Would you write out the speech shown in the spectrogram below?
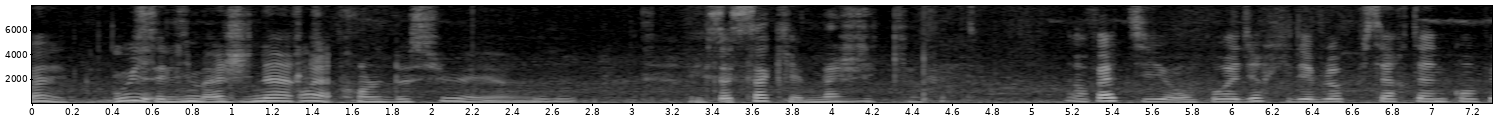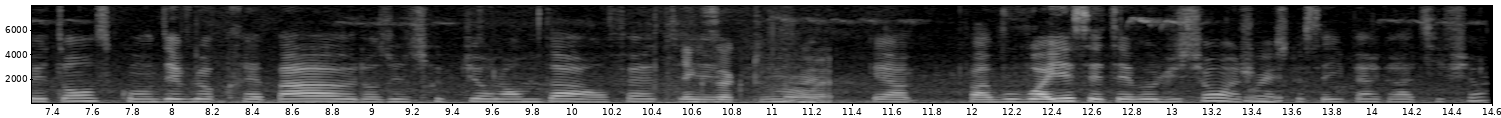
Ouais, Oui. c'est l'imaginaire qui Ouais. prend le dessus. Et, euh, et c'est ça qui est magique, en fait. En fait, on pourrait dire qu'ils développent certaines compétences qu'on ne développerait pas euh, dans une structure lambda, en fait. Exactement, Ouais. ouais. Et, euh, enfin, vous voyez cette évolution et je Oui. pense que c'est hyper gratifiant.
